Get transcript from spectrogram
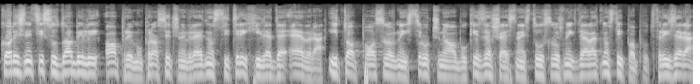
Korisnici su dobili opremu prosječne vrednosti 3000 evra i to poslovne i stručne obuke za 16 uslužnih delatnosti poput frizera,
